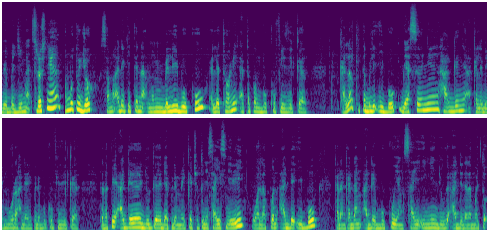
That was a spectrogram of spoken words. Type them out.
lebih berjimat. Seterusnya, nombor tujuh, sama ada kita nak membeli buku elektronik ataupun buku fizikal. Kalau kita beli e-book, biasanya harganya akan lebih murah daripada buku fizikal. Tetapi ada juga daripada mereka contohnya saya sendiri walaupun ada e-book kadang-kadang ada buku yang saya ingin juga ada dalam bentuk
